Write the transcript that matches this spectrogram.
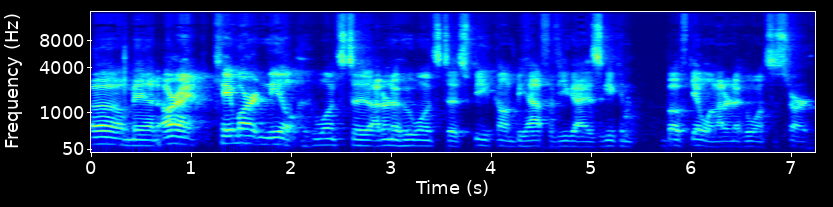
Oh man. All right. Kmart and Neil, who wants to? I don't know who wants to speak on behalf of you guys. You can both get one. I don't know who wants to start.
